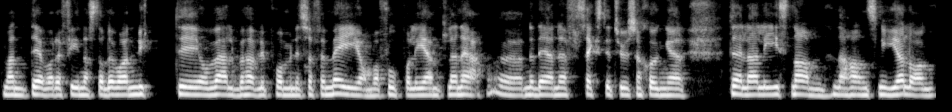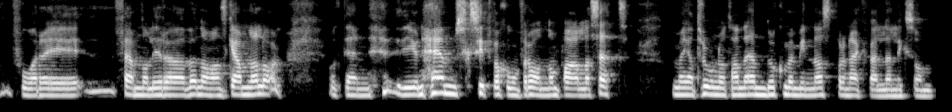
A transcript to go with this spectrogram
Men det var det finaste. Det var en nyttig och välbehövlig påminnelse för mig om vad fotboll egentligen är. Uh, när DNF 60 000 sjunger Dela Lis namn när hans nya lag får eh, 5-0 i röven av hans gamla lag. Och det är, en, det är ju en hemsk situation för honom på alla sätt. Men jag tror nog att han ändå kommer minnas på den här kvällen liksom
